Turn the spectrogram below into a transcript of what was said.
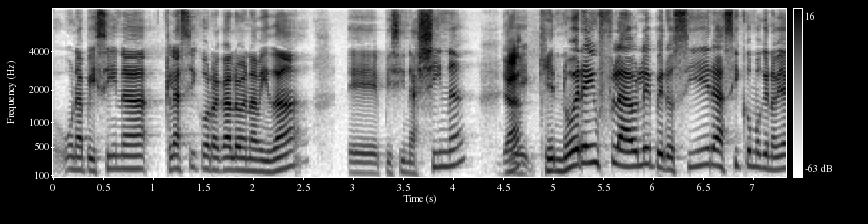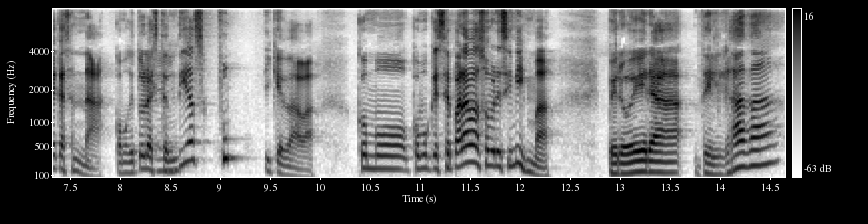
una piscina clásico regalo de Navidad, eh, piscina china, ¿Ya? eh, que no era inflable, pero sí era así como que no había que hacer nada. Como que tú la extendías ¡fum! y quedaba. Como, como que se paraba sobre sí misma. Pero era delgada,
